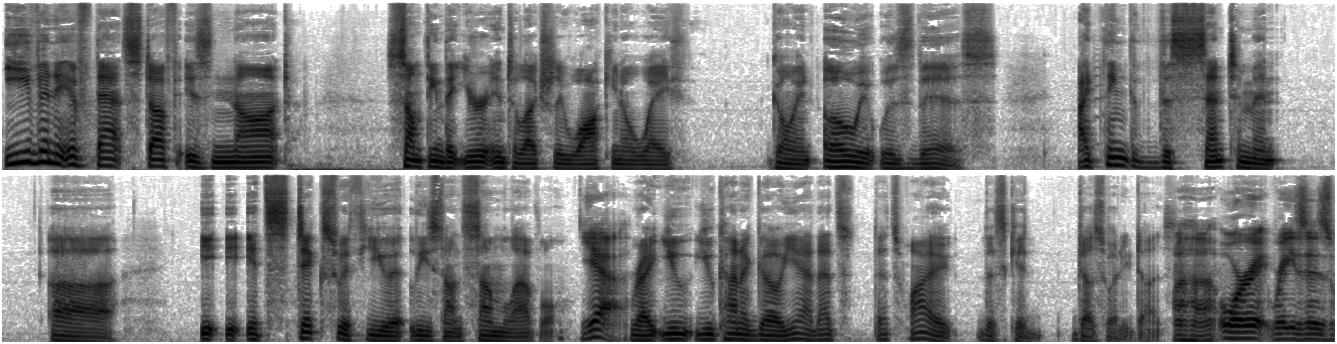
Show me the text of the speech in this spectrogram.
even if that stuff is not something that you're intellectually walking away going oh it was this i think the sentiment uh it, it- sticks with you at least on some level yeah. right you you kind of go yeah that's that's why this kid does what he does Uh huh. Or it raises.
